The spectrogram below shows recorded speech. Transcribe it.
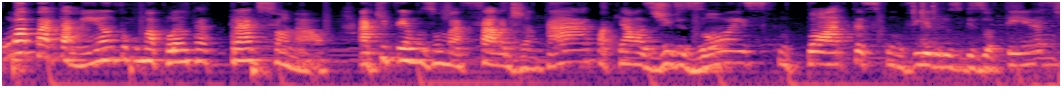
Um apartamento com uma planta tradicional. Aqui temos uma sala de jantar com aquelas divisões, com portas, com vidros bisotês.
